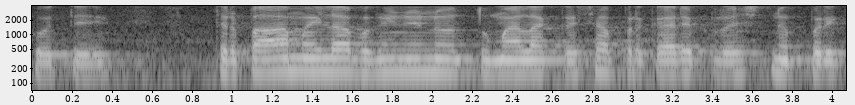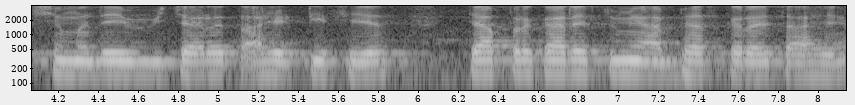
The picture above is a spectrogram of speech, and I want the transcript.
होते. तर पहा महिला भगिनींनो तुम्हाला कशा प्रकारे प्रश्न परीक्षेमध्ये विचारत आहे टी सी एस त्या प्रकारे तुम्ही अभ्यास करायचा आहे.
